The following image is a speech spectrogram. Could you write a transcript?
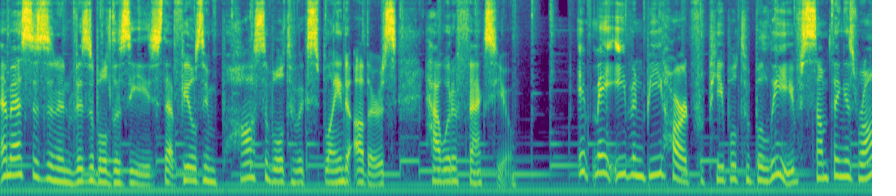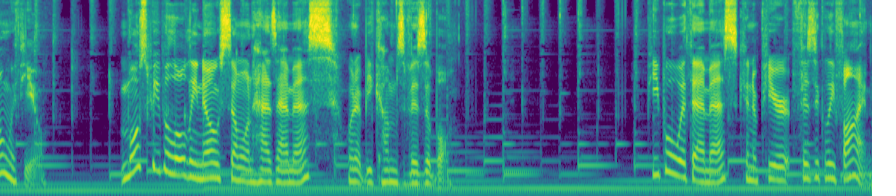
MS is an invisible disease that feels impossible to explain to others how it affects you. It may even be hard for people to believe something is wrong with you. Most people only know someone has MS when it becomes visible. People with MS can appear physically fine,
